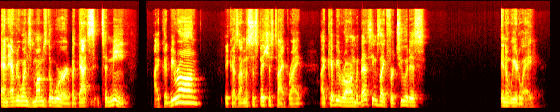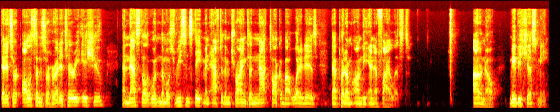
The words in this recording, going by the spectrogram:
And everyone's mum's the word. But that's to me, I could be wrong because I'm a suspicious type, right? I could be wrong, but that seems like fortuitous in a weird way that it's all of a sudden it's a hereditary issue and that's the one, the most recent statement after them trying to not talk about what it is that put them on the NFI list. I don't know. Maybe it's just me.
